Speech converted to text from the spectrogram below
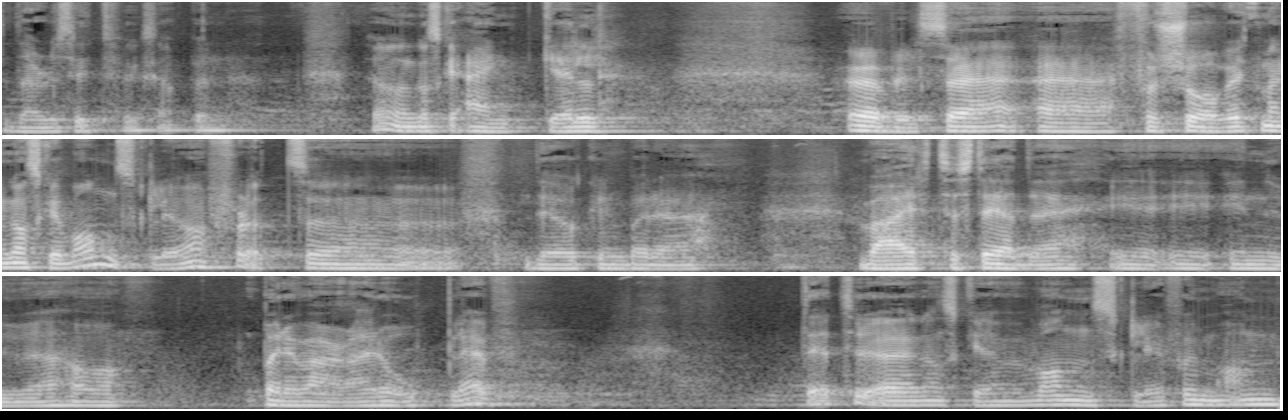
der du sitter, f.eks.? Det er en ganske enkel øvelse er for så vidt, men ganske vanskelig. Ja, for at, eh, det å kunne bare være til stede i, i, i nuet og bare være der og oppleve, det tror jeg er ganske vanskelig for mange.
